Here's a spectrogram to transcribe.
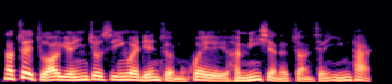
那最主要原因就是因为联准会很明显的转成鹰派。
